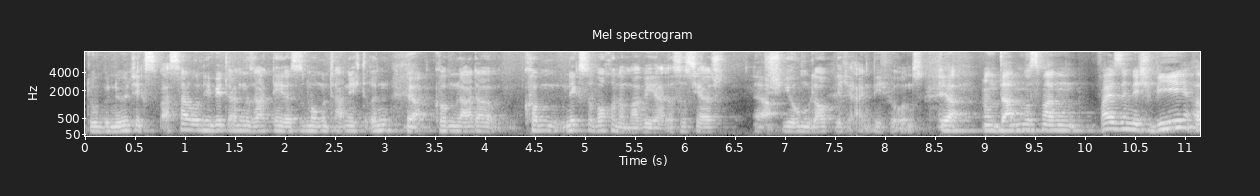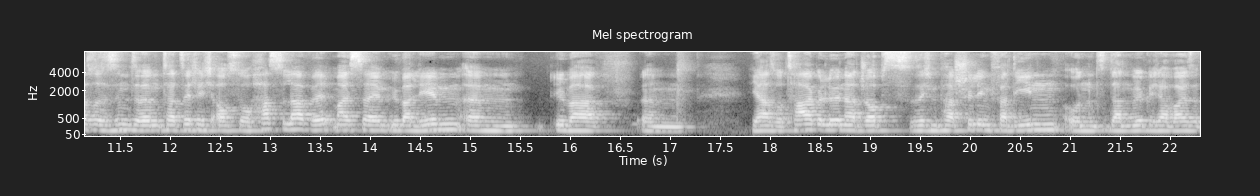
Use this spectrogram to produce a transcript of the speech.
du benötigst Wasser und hier wird dann gesagt, nee, das ist momentan nicht drin. Ja. Kommen leider, kommen nächste Woche nochmal wieder. Das ist ja, ja, schier unglaublich eigentlich für uns. Ja, und dann muss man, weiß ich nicht wie, also es sind ähm, tatsächlich auch so Hustler, Weltmeister im Überleben, ähm, über ähm, ja, so Tagelöhnerjobs sich ein paar Schilling verdienen und dann möglicherweise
